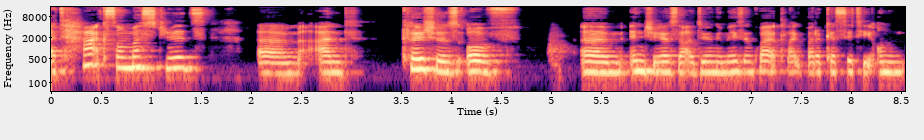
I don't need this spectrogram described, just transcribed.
attacks on masjids, um, and closures of um, NGOs that are doing amazing work, like Baraka City, on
